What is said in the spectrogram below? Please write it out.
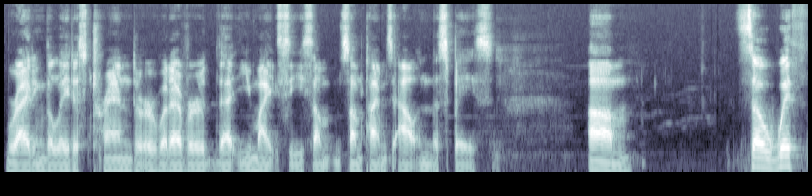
writing the latest trend or whatever that you might see some sometimes out in the space. Um, so with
